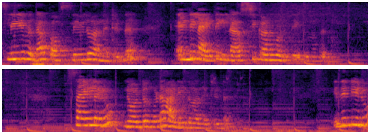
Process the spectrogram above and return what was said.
സ്ലീവ് ഇതാ പഫ് സ്ലീവിൽ വന്നിട്ടുണ്ട്. എൻഡിലായിട്ട് ഇലാസ്റ്റിക് ആണ് കൊടുത്തേക്കുന്നത്. സൈഡിലൊരു നോട്ടും കൂടെ ആഡ് ചെയ്ത് വന്നിട്ടുണ്ട്. ഇതിന്റെ ഒരു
